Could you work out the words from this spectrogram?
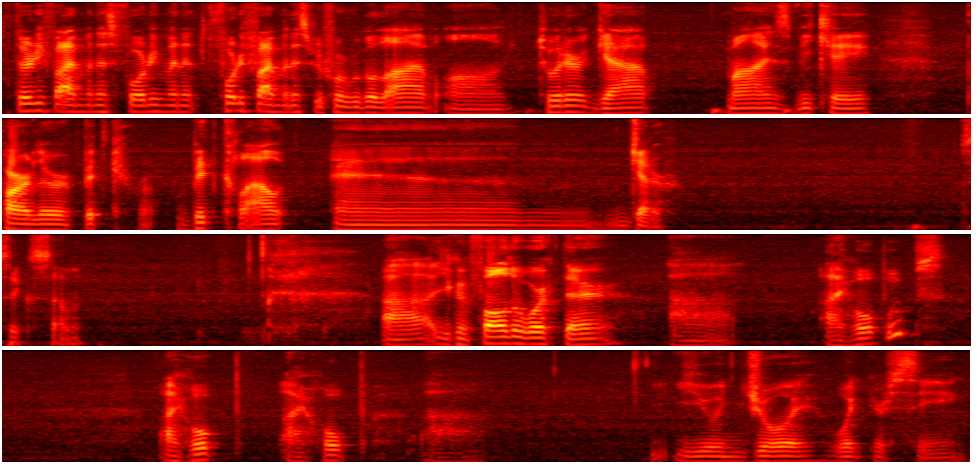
35 minutes, 40 minutes, 45 minutes before we go live on Twitter, Gab, Minds, VK, Parler, Bit BitClout, and Gettr. Six, seven. Uh, you can follow the work there. Uh, I hope. Oops. I hope. I hope uh, you enjoy what you're seeing.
